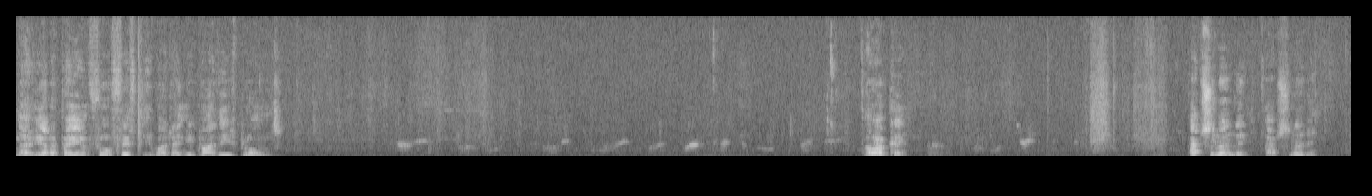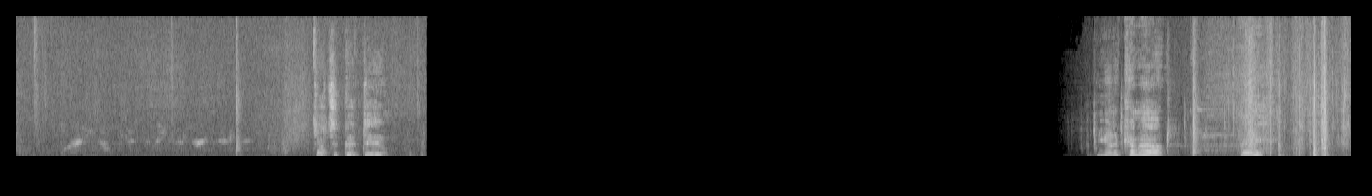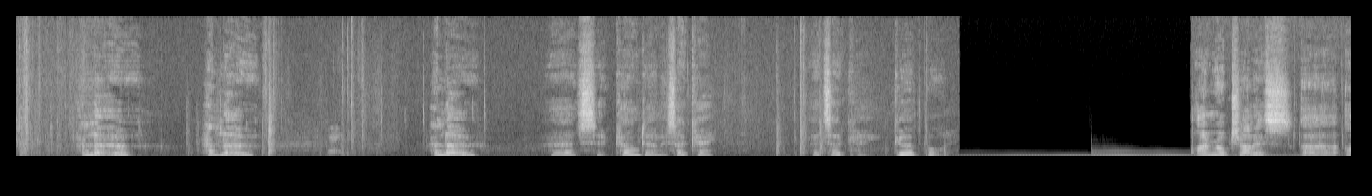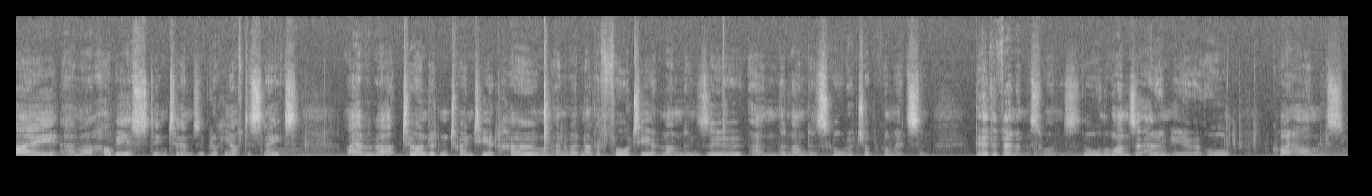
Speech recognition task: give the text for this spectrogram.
No, you're going to pay him 450 Why don't you buy these blondes? Oh, okay. Absolutely, absolutely. That's a good deal. You gonna come out? Hey? Hello? Hello? Hello? That's it. Calm down. It's okay. It's okay. Good boy. I'm Rob Challis. Uh, I am a hobbyist in terms of looking after snakes. I have about 220 at home and about another 40 at London Zoo and the London School of Tropical Medicine. They're the venomous ones. All the ones at home here are all quite harmless.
